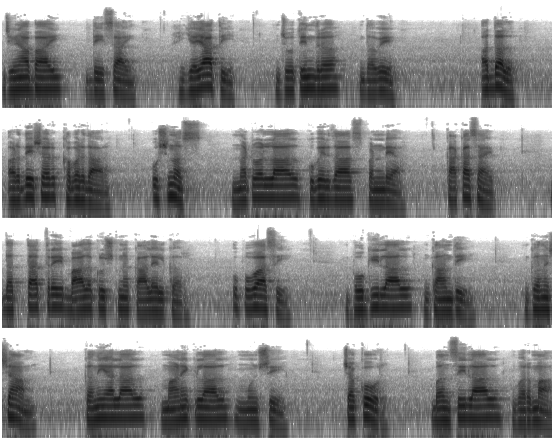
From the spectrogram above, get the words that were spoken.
ઝીણાભાઈ દેસાઈ યયાતિ જ્યોતિન્દ્ર દવે અદલ અર્દેશર ખબરદાર, ઉષ્ણસ, નટવરલાલ કુબેરદાસ પંડ્યા, કાકા સાહેબ, દત્તાત્રેય બાલકૃષ્ણ કાલેલકર, ઉપવાસી, ભોગીલાલ ગાંધી, ઘનશ્યામ, કનૈયાલાલ માણેકલાલ મુનશી, ચકોર, બંસીલાલ વર્મા,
